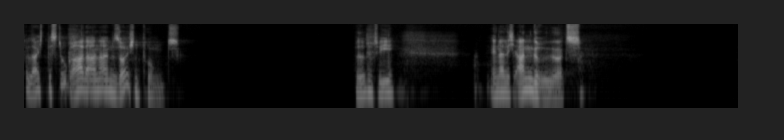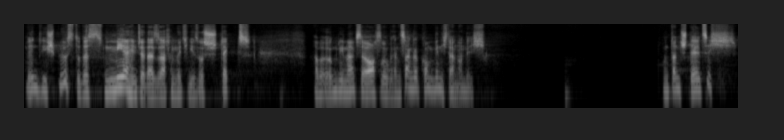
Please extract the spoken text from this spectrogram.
Vielleicht bist du gerade an einem solchen Punkt. Irgendwie innerlich angerührt. Irgendwie spürst du, dass mehr hinter der Sache mit Jesus steckt. Aber irgendwie merkst du auch, so ganz angekommen bin ich da noch nicht. Und dann stellt sich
